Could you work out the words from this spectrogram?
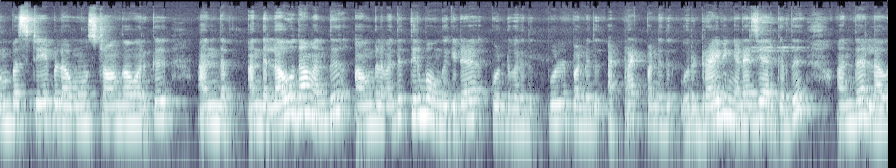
ரொம்ப ஸ்டேபிளாகவும் ஸ்ட்ராங்காகவும் இருக்குது அந்த அந்த லவ் தான் வந்து அவங்கள வந்து திரும்ப உங்ககிட்ட கொண்டு வருது புல் பண்ணுது அட்ராக்ட் பண்ணுது. ஒரு டிரைவிங் எனர்ஜியாக இருக்கிறது அந்த லவ்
